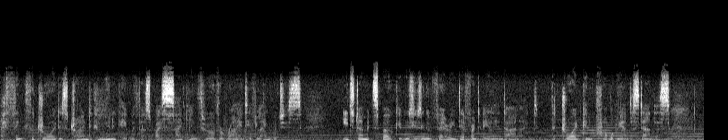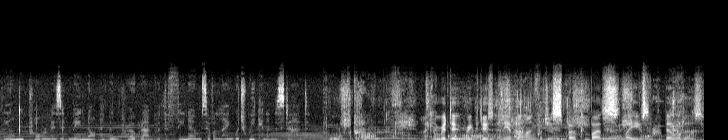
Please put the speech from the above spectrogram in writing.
I think the droid is trying to communicate with us by cycling through a variety of languages. Each time it spoke, it was using a very different alien dialect. The droid can probably understand us. The only problem is it may not have been programmed with the phonemes of a language we can understand. I can reproduce any of the languages spoken by the slaves of the builders.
